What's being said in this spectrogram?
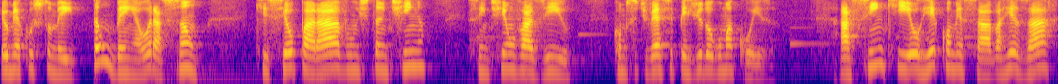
Eu me acostumei tão bem à oração que se eu parava um instantinho, sentia um vazio, como se tivesse perdido alguma coisa. Assim que eu recomeçava a rezar,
